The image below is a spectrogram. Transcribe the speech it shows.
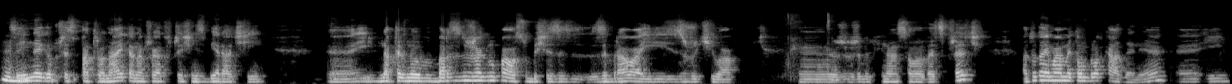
Co mhm. innego przez Patronite'a na przykład wcześniej zbierać i, e, i na pewno bardzo duża grupa osób by się zebrała i zrzuciła, e, tak. żeby finansowo wesprzeć. A tutaj mamy tą blokadę, nie? I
